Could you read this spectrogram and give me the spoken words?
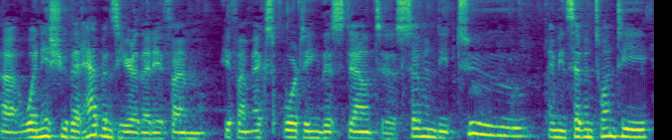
Uh, one issue that happens here that if I'm if I'm exporting this down to 72, I mean 720,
